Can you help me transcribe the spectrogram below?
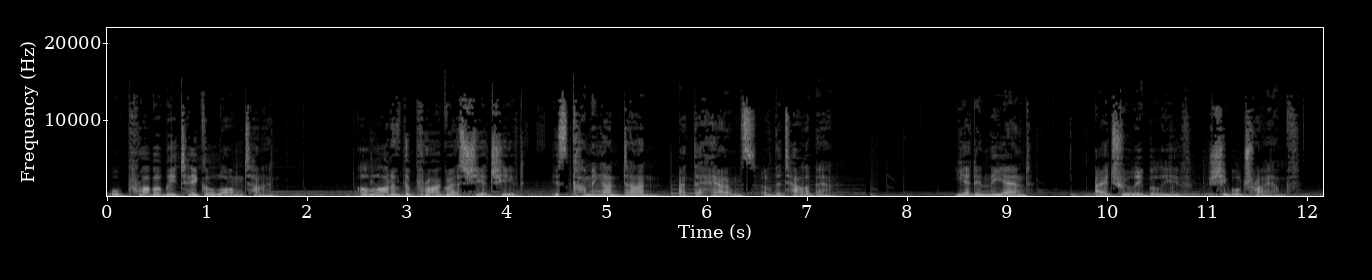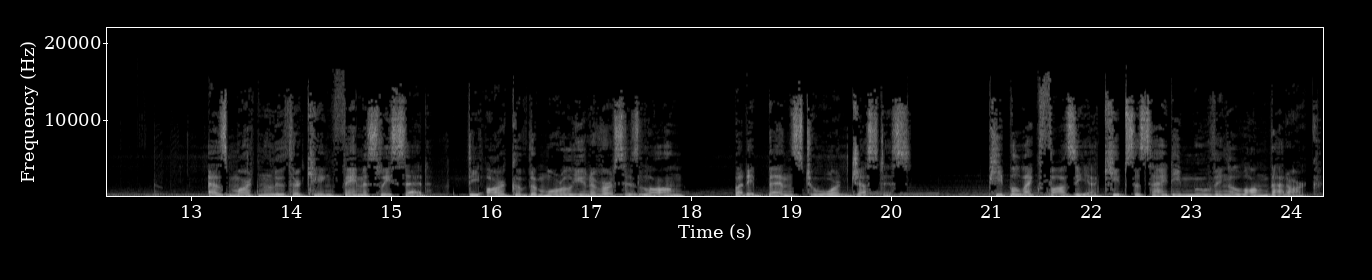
will probably take a long time. A lot of the progress she achieved is coming undone at the hands of the Taliban. Yet in the end, I truly believe she will triumph. As Martin Luther King famously said, the arc of the moral universe is long, but it bends toward justice. People like Fawzia keep society moving along that arc,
